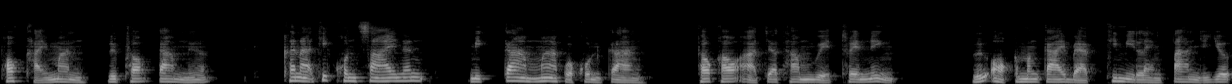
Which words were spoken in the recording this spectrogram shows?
เพราะไขมันหรือเพราะกล้ามเนื้อ ขณะที่คนซ้ายนั้นมีกล้ามมากกว่าคนกลาง เพราะเขาอาจจะทำเวทเทรนนิ่งหรือออกกำลังกายแบบที่มีแรงต้านเยอะ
